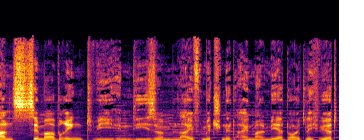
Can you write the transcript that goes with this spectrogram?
Hans Zimmer bringt, wie in diesem Live-Mitschnitt einmal mehr deutlich wird,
